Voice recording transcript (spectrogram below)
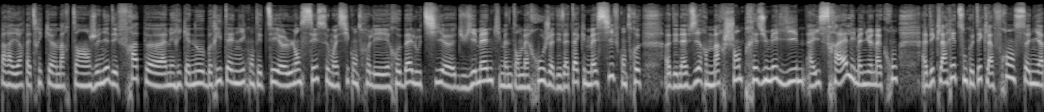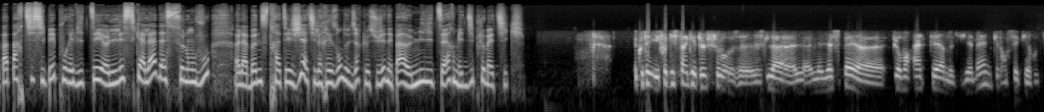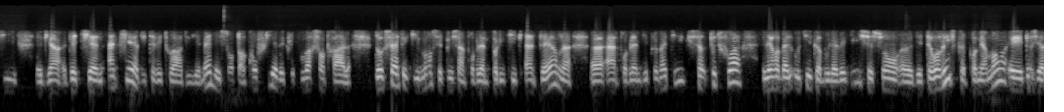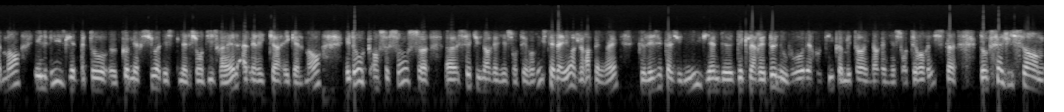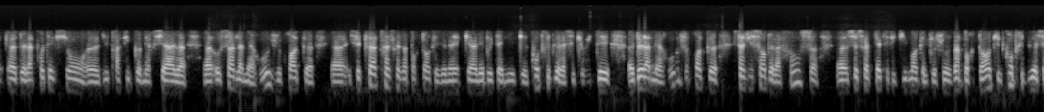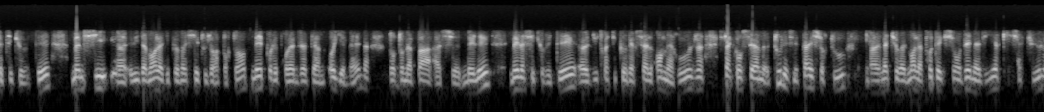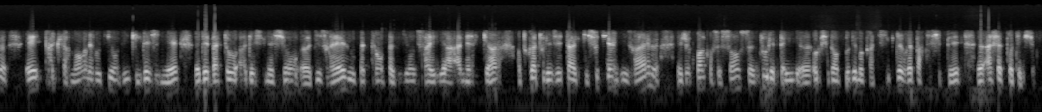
Par ailleurs, Patrick Martin-Genier, des frappes euh, américano-britanniques ont été euh, lancées ce mois-ci contre les rebelles outils euh, du Yémen qui mènent en mer Rouge des attaques massives contre des navires marchands présumés liés à Israël. Emmanuel Macron a déclaré de son côté que la France n'y a pas participé pour éviter l'escalade. Est-ce selon vous la bonne stratégie? A-t-il raison de dire que le sujet n'est pas militaire mais diplomatique? Écoutez, il faut distinguer deux choses. L'aspect euh, purement interne du Yémen, car on sait que les Houthis eh bien, détiennent un tiers du territoire du Yémen et sont en conflit avec le pouvoir central. Donc ça, effectivement, c'est plus un problème politique interne, euh, un problème diplomatique. Toutefois, les rebelles Houthis, comme vous l'avez dit, ce sont euh, des terroristes, premièrement, et deuxièmement, ils visent les bateaux commerciaux à destination d'Israël, américains également. Et donc, en ce sens, c'est une organisation terroriste et d'ailleurs, je rappellerai que les États-Unis viennent de déclarer de nouveau les Houthis comme étant une organisation terroriste. Donc, s'agissant euh, de la protection euh, du trafic commercial euh, au sein de la mer Rouge, je crois que c'est très, très, très important que les Américains, les Britanniques contribuent à la sécurité de la mer Rouge. Je crois que s'agissant de la France, ce serait peut-être effectivement quelque chose d'important qu'ils contribuent à cette sécurité, même si, évidemment, la diplomatie est toujours importante, mais pour les problèmes internes au Yémen, dont on n'a pas à se mêler, mais la sécurité euh, du trafic commercial en mer Rouge, ça concerne tous les États et surtout, euh, naturellement, la protection des navires qui circulent. Et très clairement, les routiers ont dit qu'ils désignaient des bateaux à destination euh, d'Israël ou bateaux pavillon israélien, américain, en tout cas tous les États qui soutiennent Israël. Et je crois qu'en ce sens, tous les pays occidentaux démocratiques devraient participer à cette protection.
